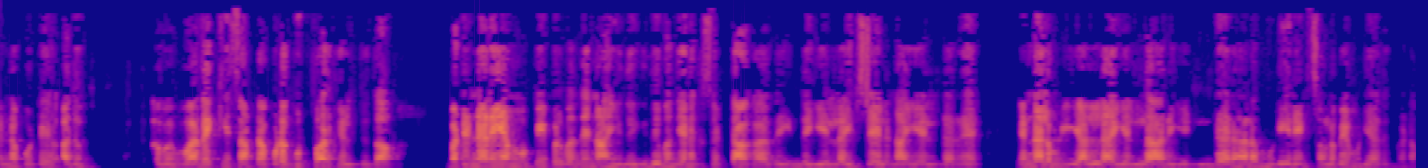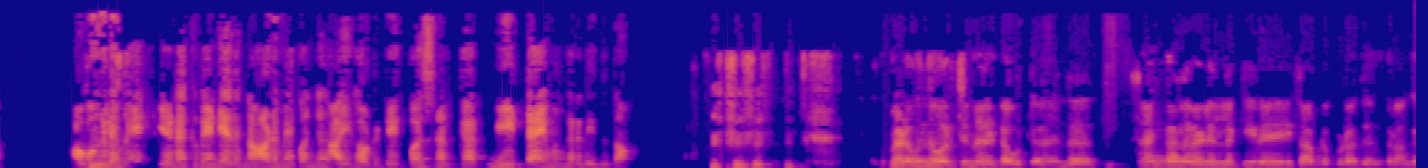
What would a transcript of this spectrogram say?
எண்ணெய் போட்டு அது வதக்கி சாப்பிட்டா கூட குட் ஃபார் ஹெல்த் தான். பட் நிறைய பீப்புள் வந்து நான் இது இது வந்து எனக்கு செட் ஆகாது. இந்த லைஃப் ஸ்டைல் நான் எல்டரு என்னால எல்லா எல்லாரும் எல்டரால முடியலன்னு சொல்லவே முடியாது மேடம் அவங்களுமே எனக்கு வேண்டியது நானுமே கொஞ்சம் I have to take personal care me டைம்ங்கிறது இதுதான். மேடம் இன்னும் ஒரு சின்ன டவுட் இந்த சாயங்கால வேளையில கீரையை சாப்பிடக்கூடாதுங்கிறாங்க.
